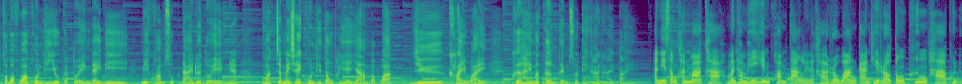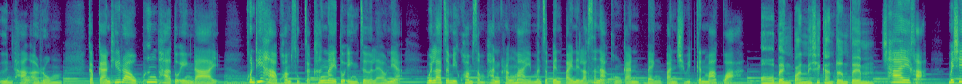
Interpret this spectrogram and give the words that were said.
เขาบอกว่าคนที่อยู่กับตัวเองได้ดี มีความสุขได้ด้วยตัวเองเนี่ย มักจะไม่ใช่คนที่ต้องพยายามแบบว่า ยื้อใครไว้ เพื่อให้มาเติมเต็มส่วนที่ขาดหายไป อันนี้สำคัญมากค่ะ มันทำให้เห็นความต่างเลยนะคะ ระหว่างการที่เราต้องพึ่งพาคนอื่นทางอารมณ์ กับการที่เราพึ่งพาตัวเองได้ คนที่หาความสุขจากข้างในตัวเองเจอแล้วเนี่ย เวลาจะมีความสัมพันธ์ครั้งใหม่ มันจะเป็นไปในลักษณะของการแบ่งปันชีวิตกันมากกว่า อ๋อ แบ่งปันไม่ใช่การเติมเต็ม ใช่ค่ะ ไม่ใช่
